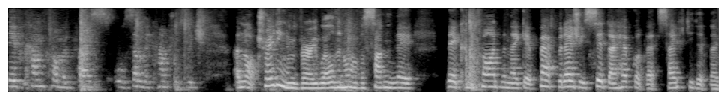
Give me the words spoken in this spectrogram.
They've come from a place or some of the countries which are not treating them very well, then all of a sudden they're they're confined when they get back. But as you said, they have got that safety that they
